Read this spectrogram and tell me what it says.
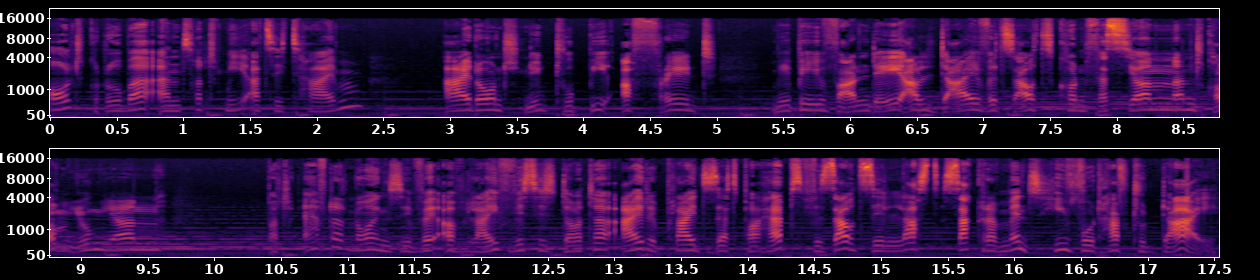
Old Gruber answered me at the time I don't need to be afraid. Maybe one day I'll die without confession and communion. But after knowing the way of life with his daughter, I replied that perhaps without the last sacrament he would have to die.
